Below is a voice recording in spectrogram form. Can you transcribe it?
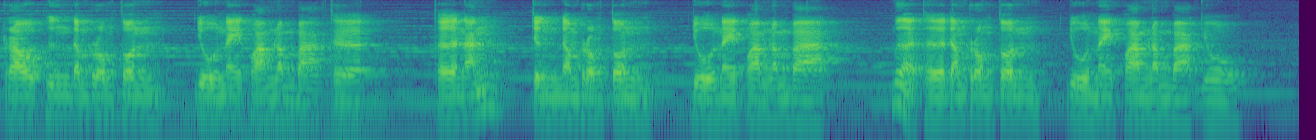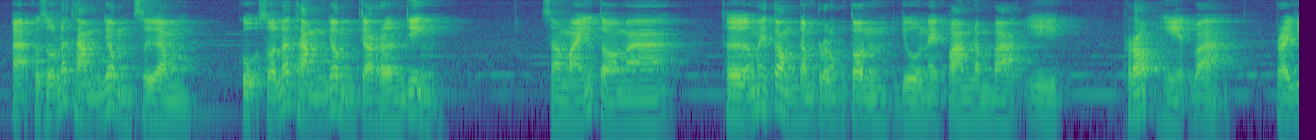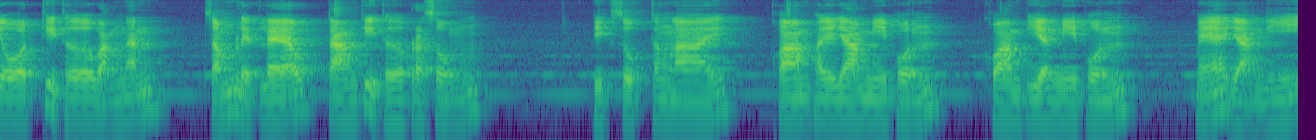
เราพึงดำรงตนอยู่ในความลำบากเถิด เธอนั้นจึงดำรงตนอยู่ในความลำบาก เมื่อเธอดำรงตน อยู่ในความลำบากอยู่ อกุศลธรรมย่อมเสื่อม กุศลธรรมย่อมเจริญยิ่ง สมัยต่อมา เธอไม่ต้องดำรงตนอยู่ในความลำบากอีก เพราะเหตุว่า ประโยชน์ที่เธอหวังนั้นสำเร็จแล้วตามที่เธอประสงค์ ภิกษุทั้งหลาย ความพยายามมีผล ความเพียรมีผล แม้อย่างนี้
